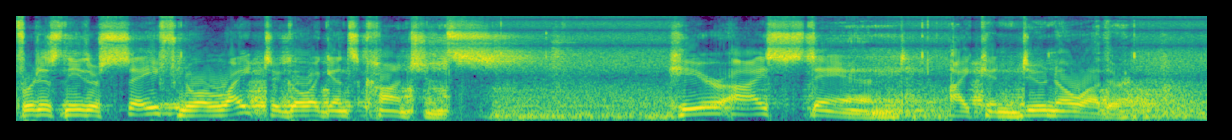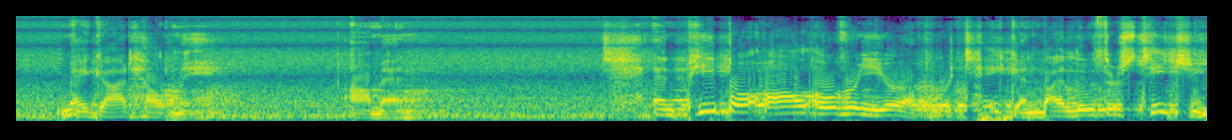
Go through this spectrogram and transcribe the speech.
for it is neither safe nor right to go against conscience. Here I stand, I can do no other. May God help me. Amen. And people all over Europe were taken by Luther's teaching.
